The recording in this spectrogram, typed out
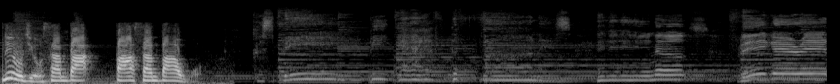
六九三八八三八五。Figure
